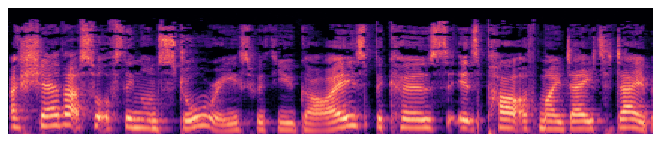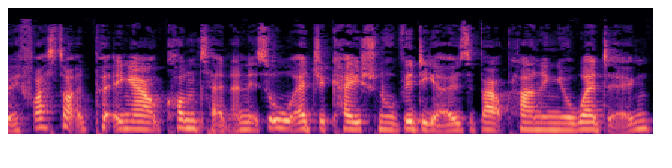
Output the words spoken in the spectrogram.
I share that sort of thing on stories with you guys because it's part of my day to day. But if I started putting out content and it's all educational videos about planning your wedding,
